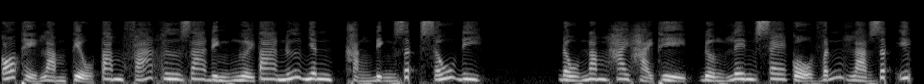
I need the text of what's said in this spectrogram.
Có thể làm tiểu tam phá hư gia đình người ta nữ nhân khẳng định rất xấu đi. Đầu năm hai hải thị, đường lên xe cổ vẫn là rất ít,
